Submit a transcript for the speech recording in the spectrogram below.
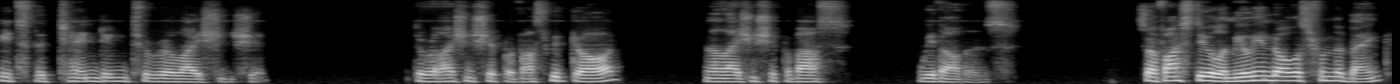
it's the tending to relationship, the relationship of us with God, and the relationship of us with others. So if I steal a million dollars from the bank,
